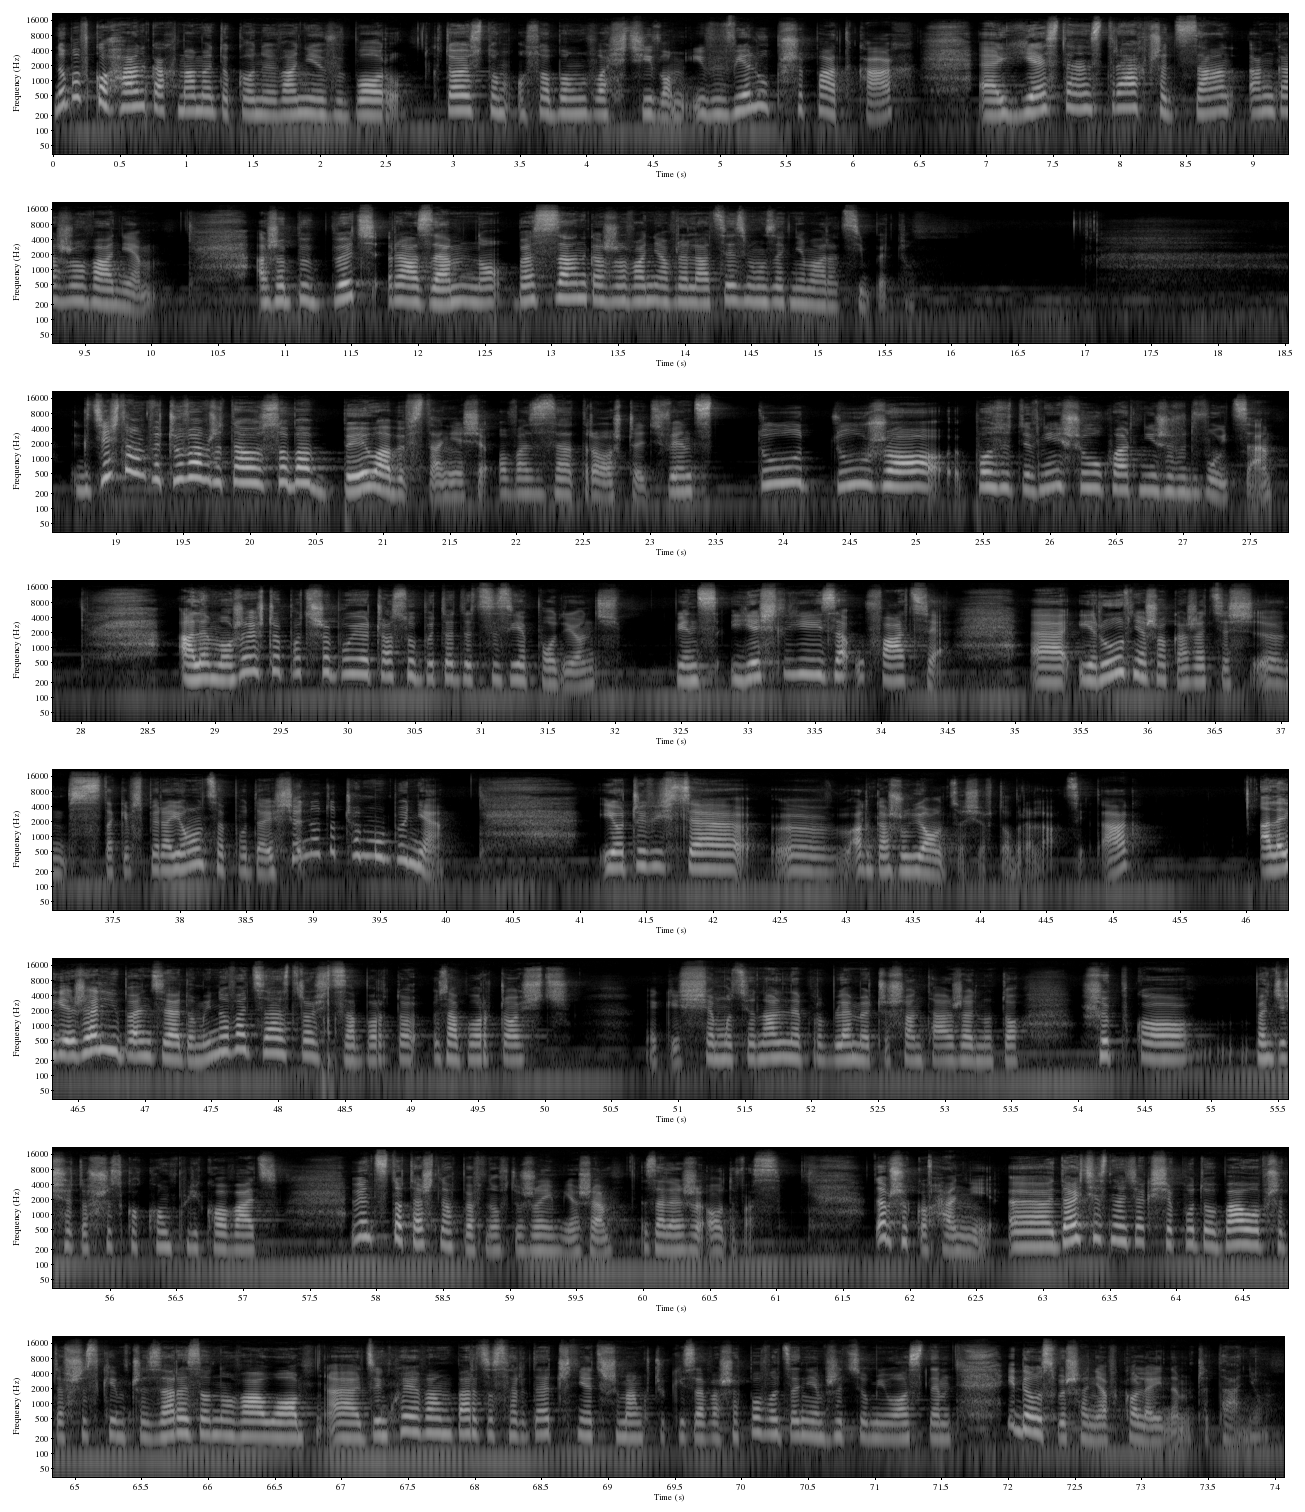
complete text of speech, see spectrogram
No bo w kochankach mamy dokonywanie wyboru, kto jest tą osobą właściwą, i w wielu przypadkach e, jest ten strach przed zaangażowaniem a żeby być razem, no bez zaangażowania w relacje, związek nie ma racji bytu. Gdzieś tam wyczuwam, że ta osoba byłaby w stanie się o Was zatroszczyć, więc tu dużo pozytywniejszy układ niż w dwójce. Ale może jeszcze potrzebuje czasu, by te decyzje podjąć. Więc jeśli jej zaufacie e, i również okażecie e, takie wspierające podejście, no to czemu by nie? I oczywiście y, angażujące się w tą relację, tak? Ale jeżeli będzie dominować zazdrość, zaborto, zaborczość, jakieś emocjonalne problemy czy szantaże, no to szybko będzie się to wszystko komplikować, więc to też na pewno w dużej mierze zależy od Was. Dobrze, kochani, e, dajcie znać, jak się podobało, przede wszystkim, czy zarezonowało. E, dziękuję Wam bardzo serdecznie, trzymam kciuki za Wasze powodzenie w życiu miłosnym i do usłyszenia w kolejnym czytaniu.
